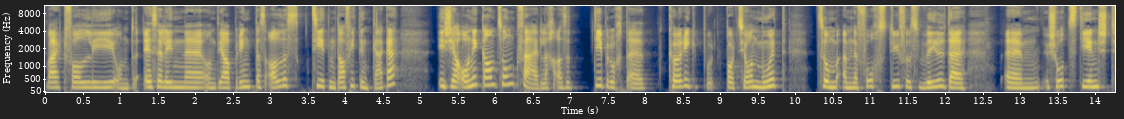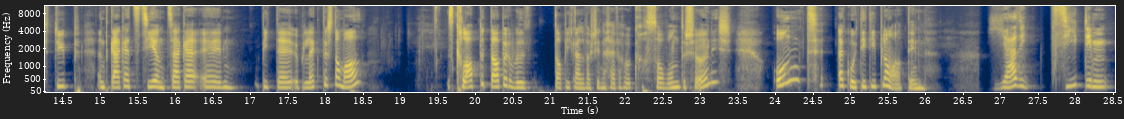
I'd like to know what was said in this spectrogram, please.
wertvolle und Eselinnen und ja, bringt das alles, zieht dem David entgegen. Ist ja auch nicht ganz ungefährlich. Also, die braucht eine gehörige Portion Mut, um einem fuchsteufelswilden ähm, Schutzdiensttyp entgegenzuziehen und zu sagen, ähm, bitte überlegt das nochmal. Es klappt aber, weil die Abigail wahrscheinlich einfach wirklich so wunderschön ist und eine gute Diplomatin. Ja, sie zieht dem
